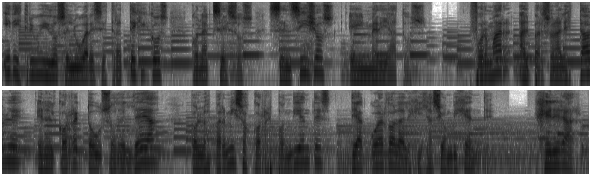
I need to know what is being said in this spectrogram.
y distribuidos en lugares estratégicos con accesos sencillos e inmediatos. Formar al personal estable en el correcto uso del DEA con los permisos correspondientes de acuerdo a la legislación vigente. Generar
